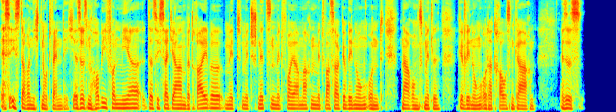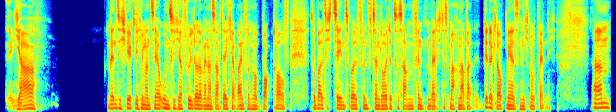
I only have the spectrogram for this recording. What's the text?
es ist aber nicht notwendig. Es ist ein Hobby von mir, das ich seit Jahren betreibe, mit, mit Schnitzen, mit Feuer machen, mit Wassergewinnung und Nahrungsmittelgewinnung oder draußen garen. Es ist, ja, wenn sich wirklich jemand sehr unsicher fühlt oder wenn er sagt, ich habe einfach nur Bock drauf, sobald sich 10, 12, 15 Leute zusammenfinden, werde ich das machen. Aber bitte glaubt mir, es ist nicht notwendig. Ähm,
